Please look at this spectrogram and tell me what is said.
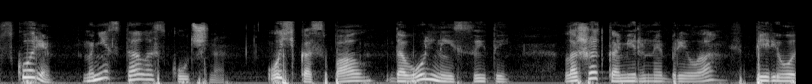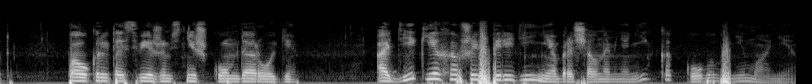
Вскоре мне стало скучно. Оська спал, довольный и сытый. Лошадка мирно брела вперед по укрытой свежим снежком дороге. А Дик, ехавший впереди, не обращал на меня никакого внимания.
